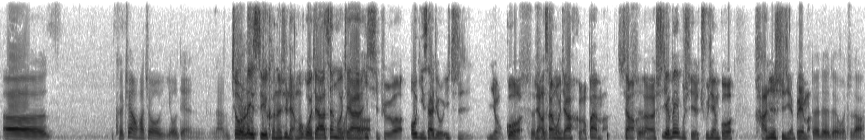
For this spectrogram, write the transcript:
呃，可这样的话就有点难，就类似于可能是两个国家、三个国家一起，比如说欧锦赛就一直有过两三个国家合办嘛，像是呃世界杯不是也出现过韩日世界杯嘛？对对对，我知道，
